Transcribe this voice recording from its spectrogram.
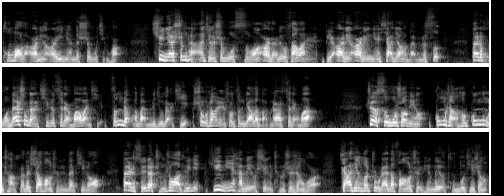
通报了2021年的事故情况。去年生产安全事故死亡2.63万人，比2020年下降了4%。但是火灾数量74.8万起，增长了9.7%，受伤人数增加了24.8%。这似乎说明工厂和公共场合的消防水平在提高，但是随着城市化推进，居民还没有适应城市生活，家庭和住宅的防火水平没有同步提升。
